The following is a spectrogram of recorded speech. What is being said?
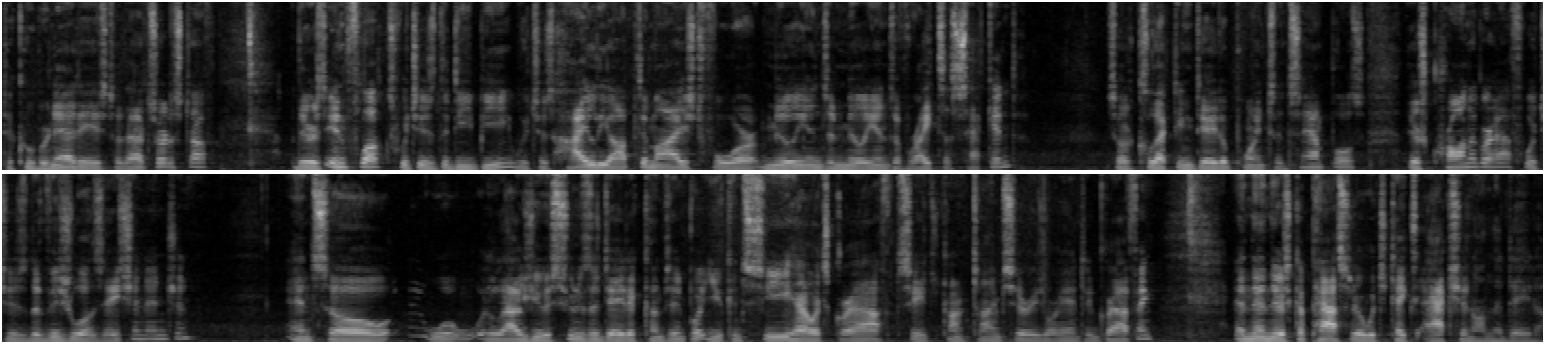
to Kubernetes to that sort of stuff. There's Influx, which is the DB, which is highly optimized for millions and millions of writes a second. So collecting data points and samples. There's Chronograf, which is the visualization engine. And so it allows you, as soon as the data comes input, you can see how it's graphed, see it's time series oriented graphing. And then there's Kapacitor, which takes action on the data.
